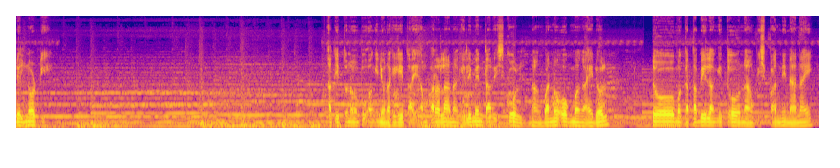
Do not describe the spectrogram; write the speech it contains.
del Norte. At ito naman po ang inyong nakikita ay ang paralan ng elementary school ng Banoog mga idol. So magkatabi lang ito ng fish pond ni nanay.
